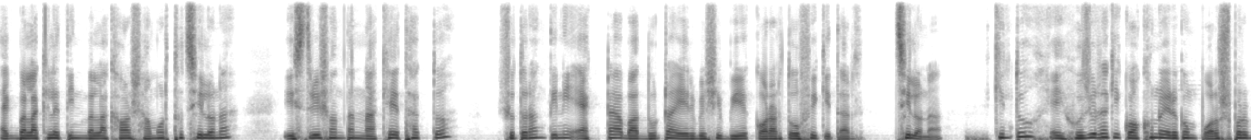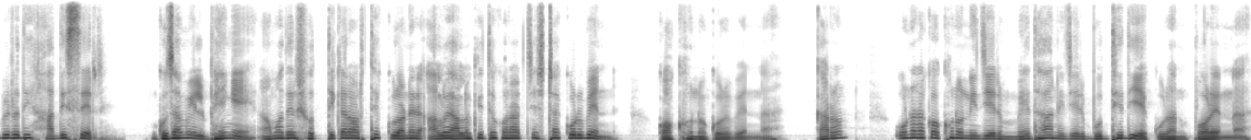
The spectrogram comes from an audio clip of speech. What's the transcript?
একবেলা খেলে তিন বেলা খাওয়ার সামর্থ্য ছিল না, স্ত্রী সন্তান না খেয়ে থাকতো, সুতরাং তিনি একটা বা দুটা এর বেশি বিয়ে করার তৌফিকই তার ছিল না। কিন্তু এই হুজুররা কি কখনো এরকম পরস্পর বিরোধী হাদিসের গোজামিল ভেঙে আমাদের সত্যিকার অর্থে কোরআনের আলোয় আলোকিত করার চেষ্টা করবেন? কখনো করবেন না। কারণ ওনারা কখনো নিজের মেধা, নিজের বুদ্ধি দিয়ে কোরআন পড়েন না।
